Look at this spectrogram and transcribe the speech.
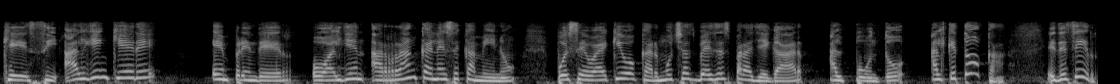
que si alguien quiere emprender o alguien arranca en ese camino, pues se va a equivocar muchas veces para llegar al punto al que toca. Es decir,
